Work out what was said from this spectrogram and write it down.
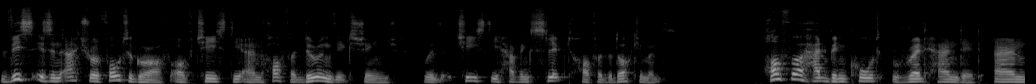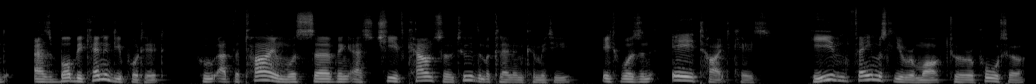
This is an actual photograph of Cheasty and Hoffa during the exchange, with Cheasty having slipped Hoffa the documents. Hoffa had been caught red handed, and, as Bobby Kennedy put it, who at the time was serving as chief counsel to the McClellan Committee, it was an airtight case. He even famously remarked to a reporter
